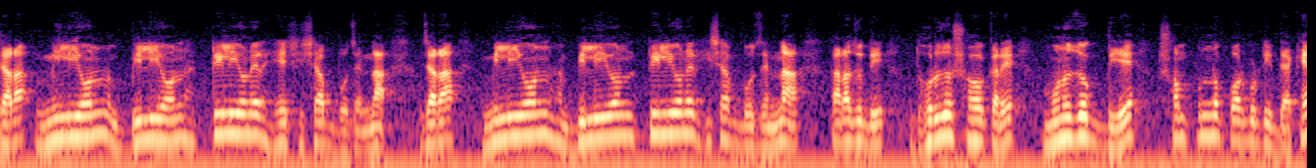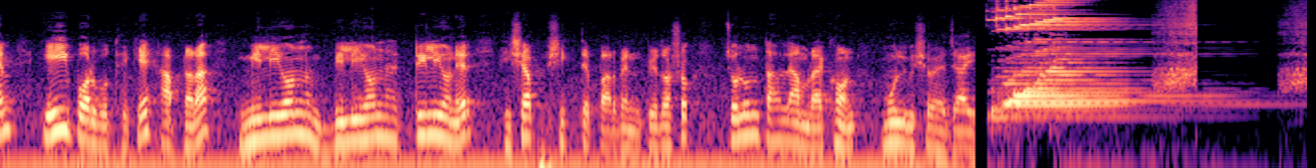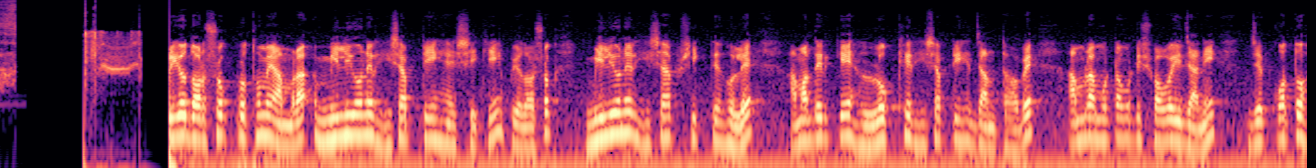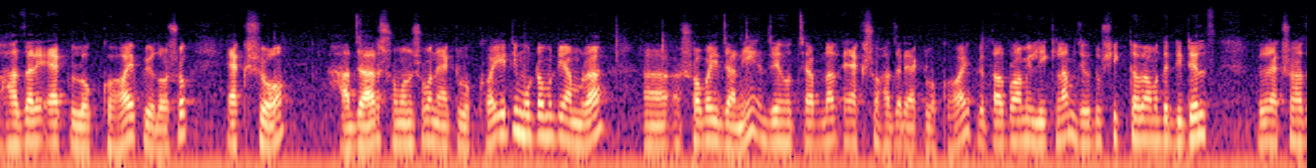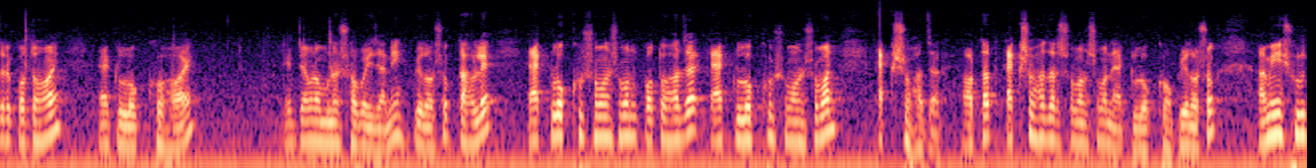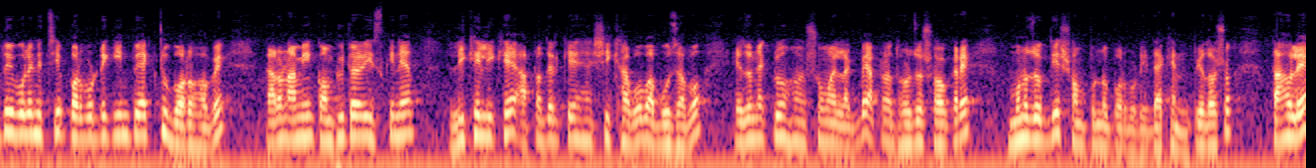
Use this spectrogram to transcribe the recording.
যারা মিলিয়ন, বিলিয়ন, ট্রিলিয়নের হিসাব বোঝেন না। যারা মিলিয়ন, বিলিয়ন, ট্রিলিয়নের হিসাব বোঝেন না, তারা যদি ধৈর্য সহকারে মনোযোগ দিয়ে সম্পূর্ণ পর্বটি দেখেন, এই পর্ব থেকে আপনারা মিলিয়ন, বিলিয়ন, ট্রিলিয়নের হিসাব শিখতে পারবেন। প্রিয় দর্শক, চলুন তাহলে আমরা এখন মূল বিষয়ে যাই। প্রিয় দর্শক প্রথমে আমরা মিলিয়নের হিসাবটি হ্যাঁ, শিখি। প্রিয় দর্শক মিলিয়নের হিসাব শিখতে হলে আমাদেরকে লক্ষের হিসাবটি জানতে হবে। আমরা মোটামুটি সবাই জানি যে কত হাজারে এক লক্ষ হয়। প্রিয় দর্শক একশো হাজার সমান সমান এক লক্ষ হয়। এটি মোটামুটি আমরা সবাই জানি যে হচ্ছে আপনার একশো হাজারে এক লক্ষ হয়। তারপর আমি লিখলাম যেহেতু শিখতে হবে আমাদের ডিটেলস একশো হাজারে কত হয়? এক লক্ষ হয়। এটা আমরা মনে সবাই জানি, প্রিয় দর্শক। তাহলে এক লক্ষ সমান সমান কত হাজার? এক লক্ষ সমান সমান একশো হাজার। অর্থাৎ একশো হাজার সমান সমান এক লক্ষ, প্রিয় দর্শক। আমি শুরুতেই বলে নিচ্ছি, পর্বটি কিন্তু একটু বড় হবে। কারণ আমি কম্পিউটারের স্ক্রিনে লিখে লিখে আপনাদেরকে শিখাবো বা বুঝাবো। এজন্য একটু সময় লাগবে, আপনারা ধৈর্য সহকারে মনোযোগ দিয়ে সম্পূর্ণ পর্বটি দেখেন, প্রিয় দর্শক। তাহলে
